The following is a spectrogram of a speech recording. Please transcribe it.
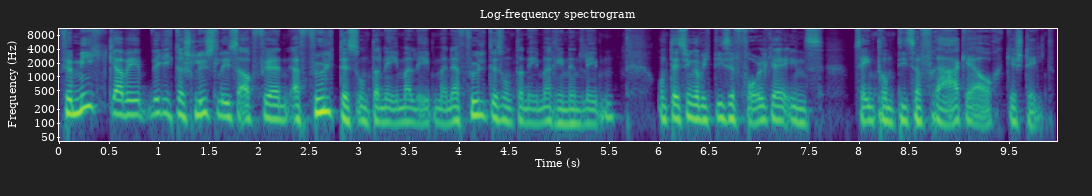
für mich, glaube ich, wirklich der Schlüssel ist auch für ein erfülltes Unternehmerleben, ein erfülltes Unternehmerinnenleben. Und deswegen habe ich diese Folge ins Zentrum dieser Frage auch gestellt.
